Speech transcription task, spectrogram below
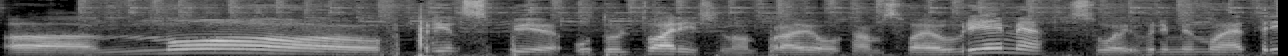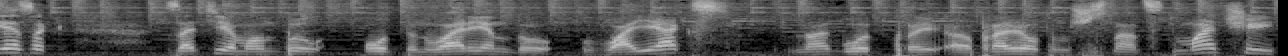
э, но, в принципе, удовлетворительно он провел там свое время, свой временной отрезок. Затем он был отдан в аренду в Аякс, на год провел там 16 матчей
